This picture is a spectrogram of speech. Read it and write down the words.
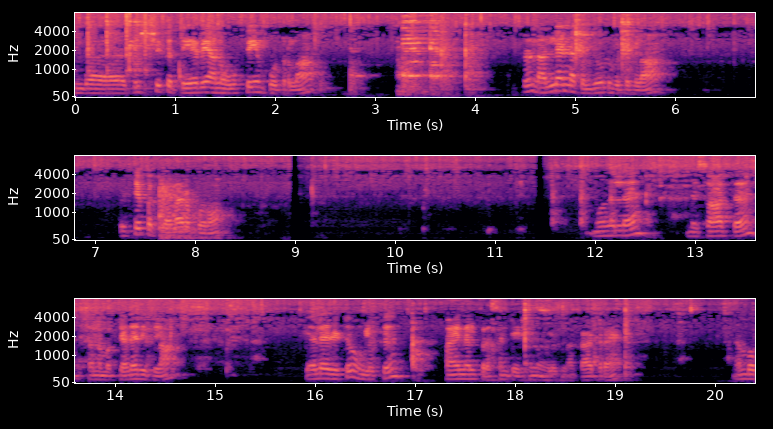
இந்த டிஷ்ஷுக்கு தேவையான உப்பையும் போட்டுடலாம் அப்புறம் நல்லெண்ணெய் கொஞ்சோண்டு விட்டுக்கலாம். விட்டு இப்போ கிளற போகிறோம் முதல்ல இந்த சாத்தை இப்போ நம்ம கிளறிக்கலாம். கிளறிட்டு உங்களுக்கு ஃபைனல் ப்ரெசன்டேஷன் உங்களுக்கு நான் காட்டுறேன். நம்ம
